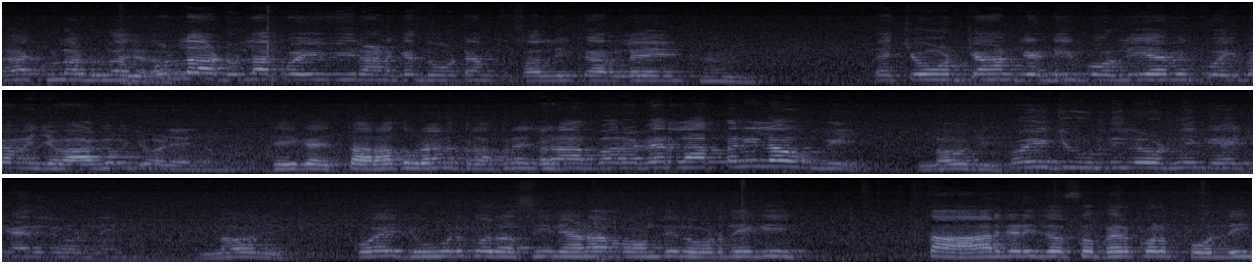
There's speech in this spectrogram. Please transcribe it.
ਇਹ ਖੁੱਲਾ ਡੁੱਲਾ ਜਿਹੜਾ। ਖੁੱਲਾ ਡੁੱਲਾ ਕੋਈ ਵੀ ਰਣ ਕੇ ਦੋ ਟਾਈਮ ਤਸੱਲੀ ਕਰ ਲੇ। ਤੇ ਚੋਣ ਚਾਣ ਚੱਡੀ ਪੋਲੀ ਆ ਵੀ ਕੋਈ ਭਾਵੇਂ ਜਵਾਗ ਵੀ ਚੋਲੇ ਨੂੰ। ਠੀਕ ਹੈ ਜੀ ਧਾਰਾ ਧੂਰਾ ਨੇ ਬਰਾਬਰ ਹੈ ਜੀ। ਬਰਾਬਰ ਹੈ, ਫਿਰ ਲੱਤ ਨਹੀਂ ਲਾਊਗੀ। ਲਓ ਜੀ। ਕੋਈ ਜੂੜ ਦੀ ਲੋੜ ਨਹੀਂ ਕਿਸੇ ਚੀਜ਼ ਦੀ ਲੋੜ ਨਹੀਂ। ਲਓ ਜੀ। ਕੋਈ ਜੂੜ ਕੋਈ ਰੱਸੀ ਨਿਆਣਾ ਪਾਉਣ ਦੀ ਲੋੜ ਨਹੀਂ ਗੀ। ਧਾਰ ਜਿਹੜੀ ਦੋਸਤੋ ਬਿਲਕੁਲ ਪੋਲੀ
